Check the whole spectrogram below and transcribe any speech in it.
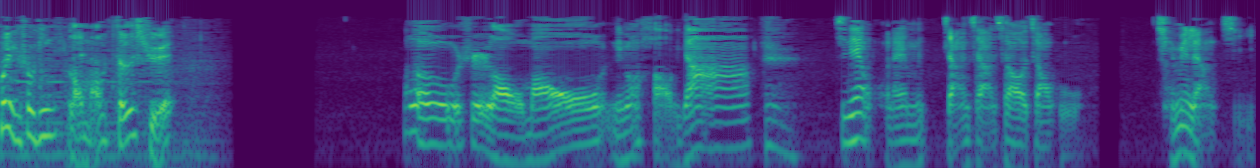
欢迎收听老毛哲学。Hello，我是老毛，你们好呀。今天我来讲一讲《笑傲江湖》前面两集，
